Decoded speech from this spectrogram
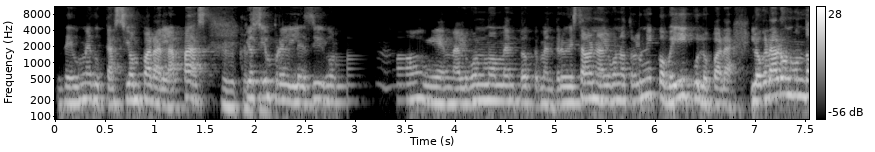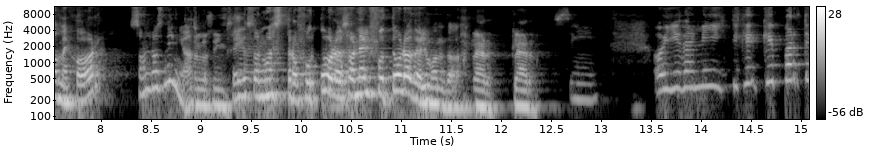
de una educación para la paz. Yo siempre les digo, ¿no? y en algún momento que me entrevistaron en algún otro, el único vehículo para lograr un mundo mejor son los niños. Son los niños. Ellos son nuestro futuro, son el futuro del mundo. Claro, claro. Sí. Oye, Dani, ¿qué, qué parte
